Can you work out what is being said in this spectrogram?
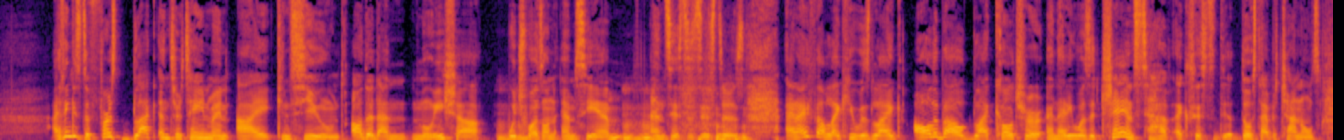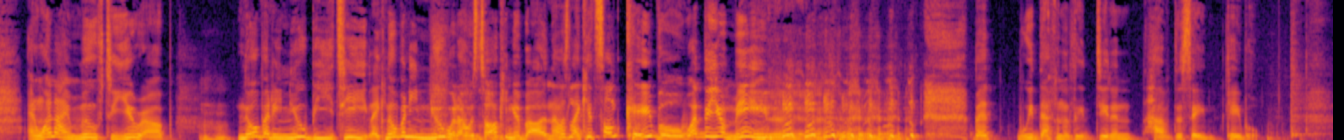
I think it's the first black entertainment I consumed, other than Moesha, which mm-hmm. was on MCM mm-hmm. and Sister Sisters. and I felt like he was like all about black culture, and that it was a chance to have access to th- those type of channels. And when I moved to Europe, mm-hmm. nobody knew BET, like nobody knew what I was talking about, and I was like, it's on cable. What do you mean? Yeah, yeah, yeah. but we definitely didn't have the same cable.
